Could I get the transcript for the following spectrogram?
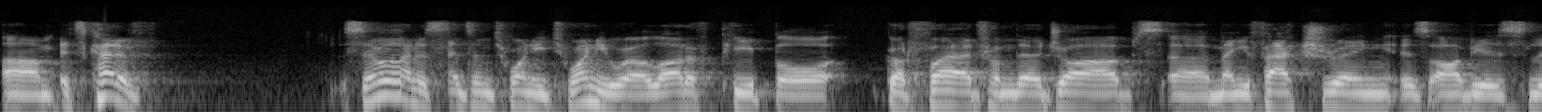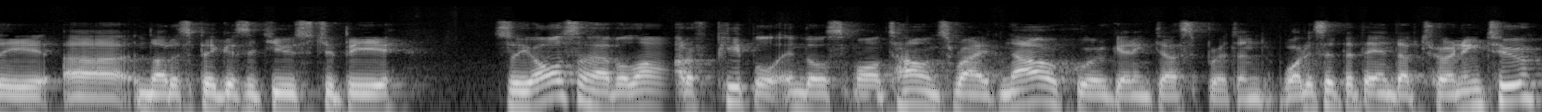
Um, it's kind of similar in a sense in 2020, where a lot of people got fired from their jobs. Uh, manufacturing is obviously uh, not as big as it used to be. So you also have a lot of people in those small towns right now who are getting desperate. And what is it that they end up turning to?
